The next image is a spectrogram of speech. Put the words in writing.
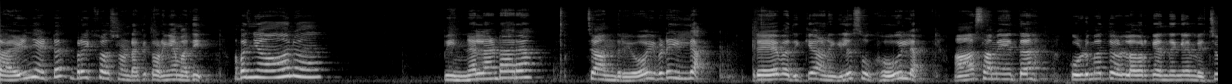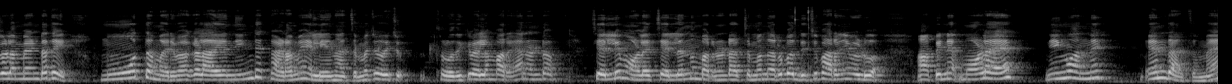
കഴിഞ്ഞിട്ട് ബ്രേക്ക്ഫാസ്റ്റ് ഉണ്ടാക്കി തുടങ്ങിയാൽ മതി. അപ്പം ഞാനോ? പിന്നല്ലാണ്ട് ആരാ ചന്ദ്രയോ ഇവിടെ ഇല്ല. രേവതിക്കാണെങ്കിൽ സുഖവും ഇല്ല ആ സമയത്ത് കുടുംബത്തിലുള്ളവർക്ക് എന്തെങ്കിലും വെച്ചു വിളമ്പേണ്ടതേ മൂത്ത മരുമകളായ നിന്റെ കടമയല്ലേ എന്ന് അച്ചമ്മ ചോദിച്ചു. ശ്രുതിക്ക് വല്ലതും പറയാനുണ്ടോ? ചെല്ലു മോളെ ചെല്ലെന്നും പറഞ്ഞുകൊണ്ട് അച്ചമ്മ നിർബന്ധിച്ച് പറഞ്ഞു വിടുക ആ പിന്നെ മോളെ നിങ്ങൾ വന്നേ. എന്താ അച്ചമ്മേ?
